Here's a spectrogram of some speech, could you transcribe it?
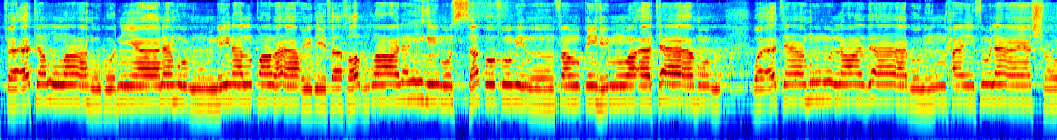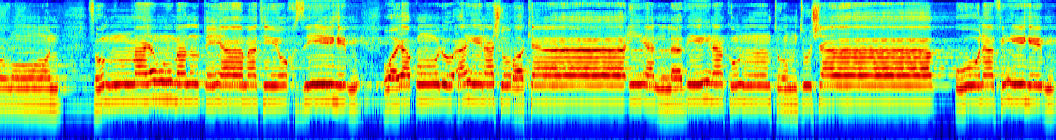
فأتى الله بنيانهم من القواعد فخر عليهم السقف من فوقهم وأتاهم ۖ وأتاهم العذاب من حيث لا يشعرون. ثم يوم القيامة يخزيهم ويقول أين شركائي الذين كنتم تشاقون فيهم ۖ؟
